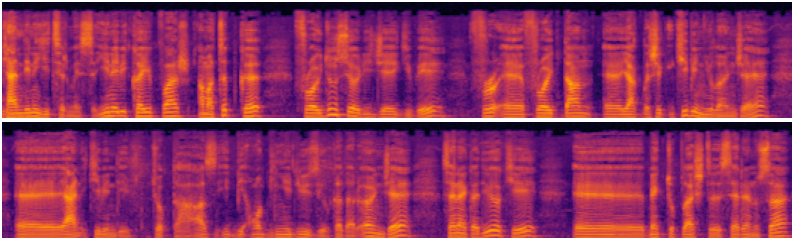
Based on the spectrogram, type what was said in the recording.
kendini yitirmesi. Yine bir kayıp var ama tıpkı Freud'un söyleyeceği gibi e, Freud'dan e, yaklaşık 2000 yıl önce e, yani 2000 değil çok daha az bir- o 1700 yıl kadar önce Seneca diyor ki e, mektuplaştığı Serenus'a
